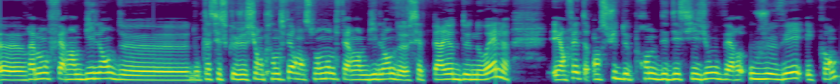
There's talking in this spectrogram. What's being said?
vraiment faire un bilan de. Donc là, c'est ce que je suis en train de faire en ce moment, de faire un bilan de cette période de Noël, et en fait ensuite de prendre des décisions vers où je vais et quand.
